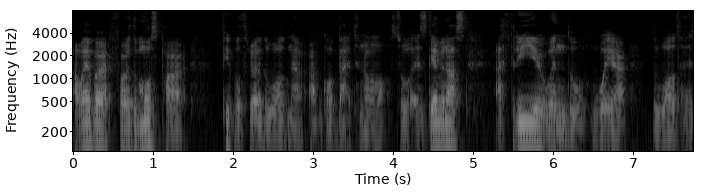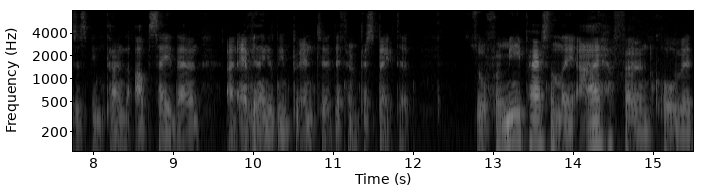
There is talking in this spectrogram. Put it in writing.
However, for the most part, people throughout the world now have got back to normal. So it's given us a three year window where the world has just been turned upside down and everything has been put into a different perspective. So for me personally, I have found COVID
